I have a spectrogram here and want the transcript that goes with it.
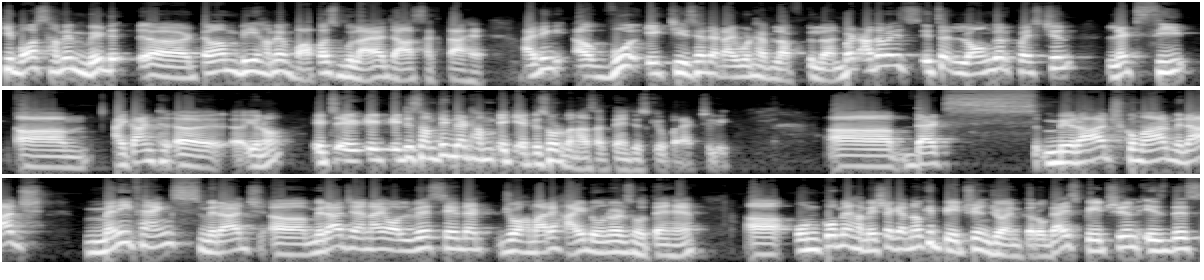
कि बॉस हमें मिड टर्म भी हमें वापस बुलाया जा सकता है। आई थिंक वो एक चीज़ है that I would have love to learn but otherwise it's a longer question let's see I can't you know it's it it is something that हम एक एपिसोड बना सकते हैं जिसके ऊपर actually that's Miraj Kumar Miraj many thanks Miraj Miraj and I always say that जो हमारे हाई डोनर्स होते हैं uh, उनको मैं हमेशा कहता हूँ कि पेट्रियन ज्वाइन करो। Guys Patreon is this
